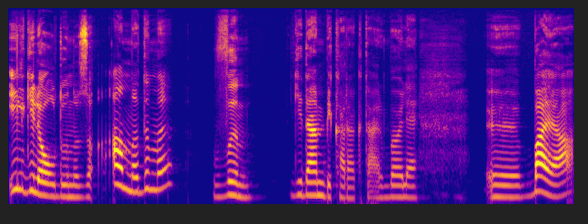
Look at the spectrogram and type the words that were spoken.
ilgili olduğunuzu anladı mı? Vın giden bir karakter. Böyle e, bayağı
